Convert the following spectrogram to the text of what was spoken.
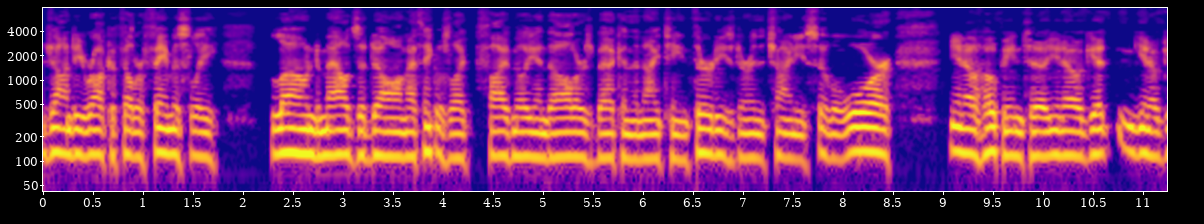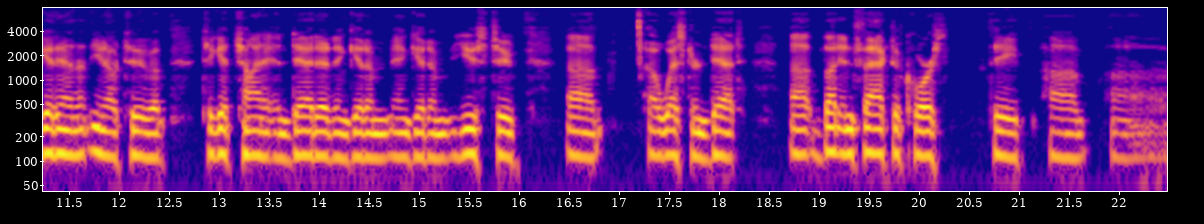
John D. Rockefeller famously loaned Mao Zedong, I think it was like $5 million back in the 1930s during the Chinese Civil War, you know, hoping to, you know, get, you know, get in, you know, to, uh, to get China indebted and get them and get them used to uh, Western debt. Uh, but in fact, of course, the, um, uh,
